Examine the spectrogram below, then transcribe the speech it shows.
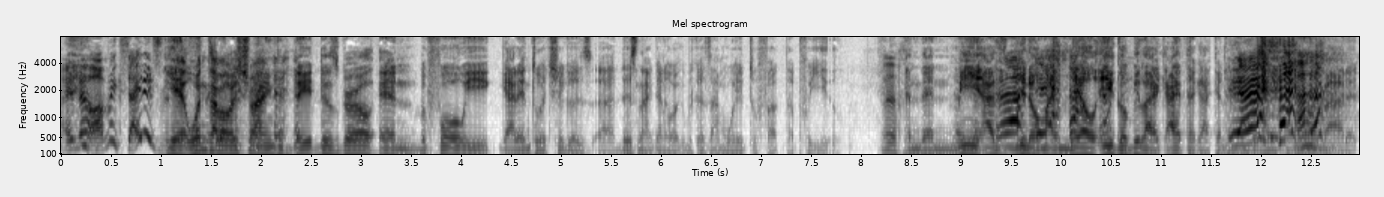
I know. I'm excited for Yeah, this. one time I was trying to date this girl, and before we got into it, she goes, uh, "This is not gonna work because I'm way too fucked up for you." Ugh. And then me, as you know, my male ego be like, "I think I can handle it. Don't worry about it."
